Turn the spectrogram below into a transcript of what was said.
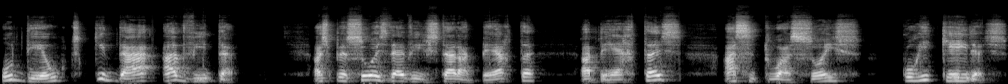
o Deus que dá a vida. As pessoas devem estar aberta, abertas a situações corriqueiras,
